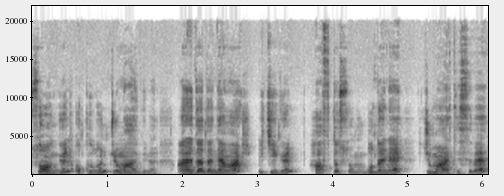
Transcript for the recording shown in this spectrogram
son gün okulun cuma günü. Arada da ne var? İki gün hafta sonu. Bu da ne? Cumartesi ve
